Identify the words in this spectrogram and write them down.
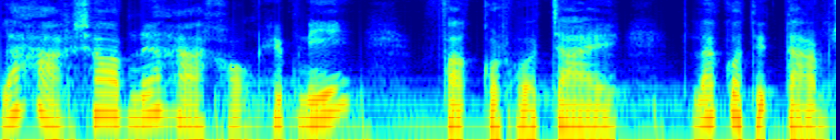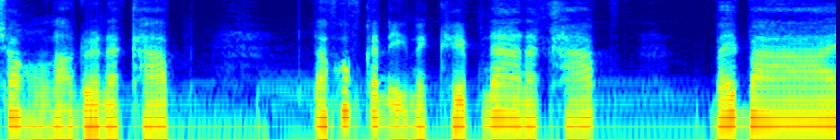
และหากชอบเนื้อหาของคลิปนี้ ฝากกดหัวใจและกดติดตามช่องของเราด้วยนะครับ แล้วพบกันอีกในคลิปหน้านะครับ บ๊ายบาย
